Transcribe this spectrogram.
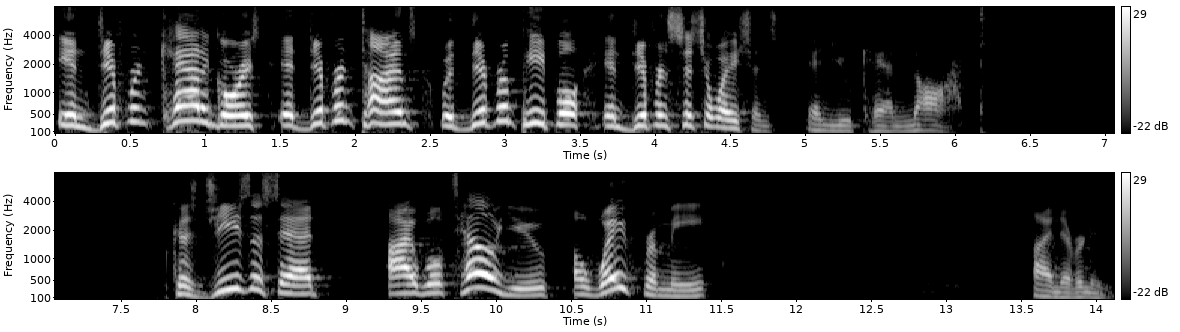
in different categories at different times with different people in different situations. And you cannot. Because Jesus said, I will tell you, away from me, I never knew you.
